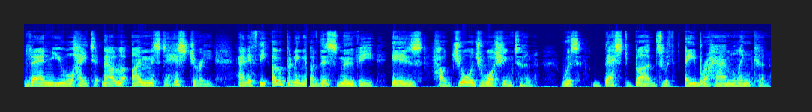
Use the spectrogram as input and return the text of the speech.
then you will hate it. Now, look, I'm Mr. History, and if the opening of this movie is how George Washington was best buds with Abraham Lincoln,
